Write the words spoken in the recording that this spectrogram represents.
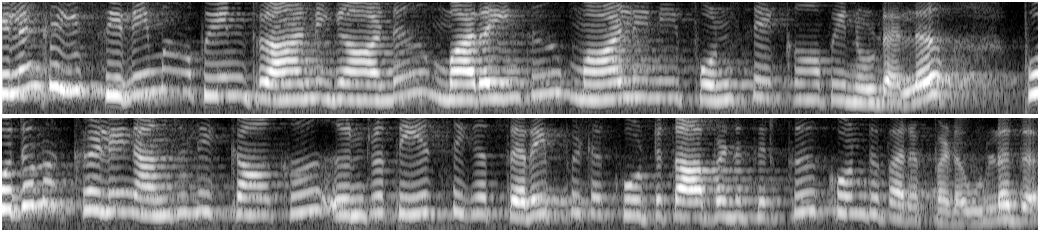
இலங்கை சினிமாவின் ராணியான மறைந்த மாலினி பொன்சேகாவின் உடல் பொதுமக்களின் அஞ்சலிக்காக இன்று தேசிய திரைப்பட கூட்டுத்தாபனத்திற்கு கொண்டு வரப்பட உள்ளது.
